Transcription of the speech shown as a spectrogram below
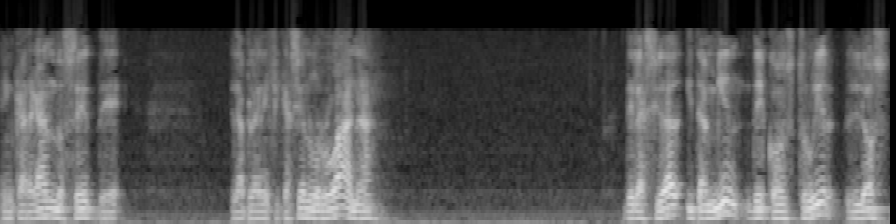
encargándose de la planificación urbana de la ciudad y también de construir los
